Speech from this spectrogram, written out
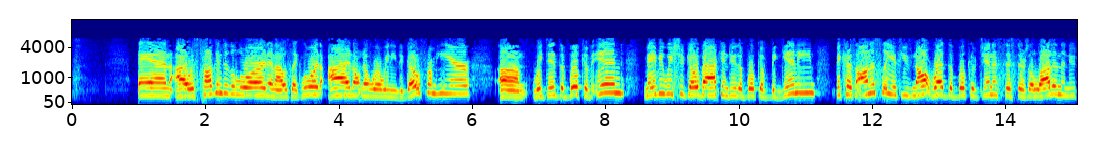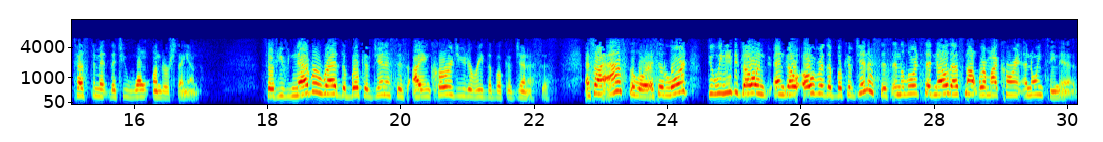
And I was talking to the Lord and I was like, Lord, I don't know where we need to go from here. Um, we did the book of end. Maybe we should go back and do the book of beginning. Because honestly, if you've not read the book of Genesis, there's a lot in the New Testament that you won't understand. So if you've never read the book of Genesis, I encourage you to read the book of Genesis. And so I asked the Lord, I said, Lord, do we need to go and, and go over the book of Genesis? And the Lord said, no, that's not where my current anointing is.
